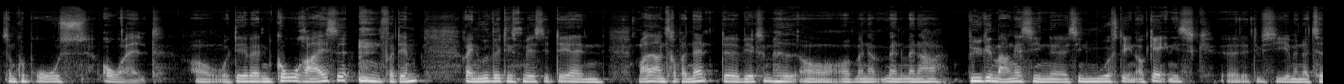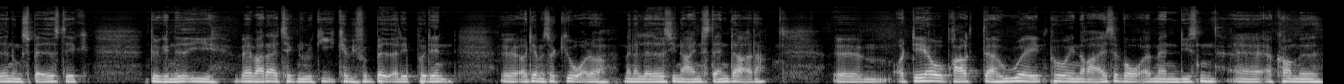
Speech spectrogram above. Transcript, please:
som kunne bruges overalt. Og det har været en god rejse for dem, rent udviklingsmæssigt. Det er en meget entreprenant øh, virksomhed, og, og man, har, man, man har bygget mange af sine, øh, sine mursten organisk. Øh, det vil sige, at man har taget nogle spadestik, dykket ned i, hvad var der af teknologi, kan vi forbedre lidt på den? Øh, og det har man så gjort, og man har lavet sine egne standarder. Øhm, og det har jo bragt Dahua ind på en rejse, hvor man ligesom øh, er kommet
